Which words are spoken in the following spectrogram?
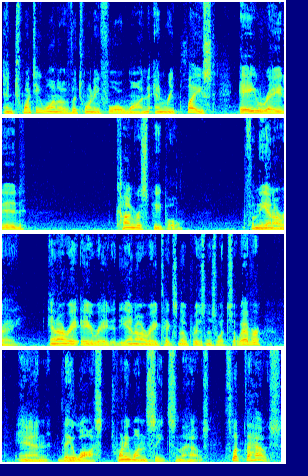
and 21 of the 24 won and replaced A rated Congress people from the NRA. NRA A rated. The NRA takes no prisoners whatsoever, and they lost 21 seats in the House. Flipped the House.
